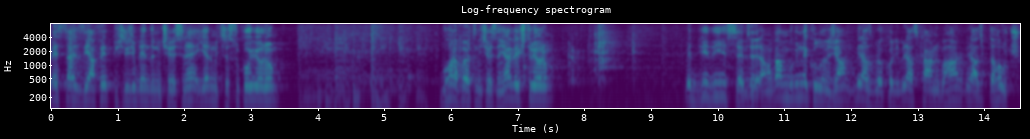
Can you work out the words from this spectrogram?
Vestel Ziyafet pişirici blenderın içerisine yarım litre su koyuyorum. Buhar aparatının içerisine yerleştiriyorum. Ve dilediğiniz sebzeleri ama ben bugün ne kullanacağım? Biraz brokoli, biraz karnabahar, birazcık da havuç.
